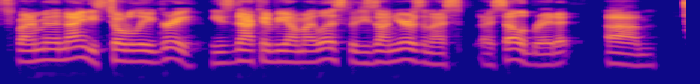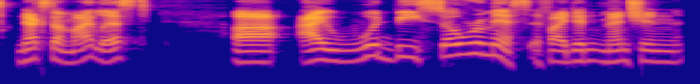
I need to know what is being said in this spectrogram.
Spider-Man the '90s. Totally agree. He's not going to be on my list, but he's on yours, and I, I celebrate it. Um, next on my list, uh, I would be so remiss if I didn't mention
